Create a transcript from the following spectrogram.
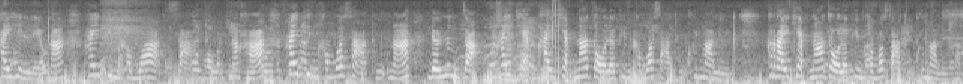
ครเห็นแล้วนะ ให้พิมพ์คำว่าสาธุนะคะ ให้พิมพ์คำว่าสาธุนะ เดี๋ยวหนึ่งจะให้แคปใครแคปหน้าจอแล้วพิมพ์คำว่าสาธุขึ้นมาเลย ใครแคปหน้าจอแล้วพิมพ์คำว่าสาธุขึ้นมาเลยค่ะ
